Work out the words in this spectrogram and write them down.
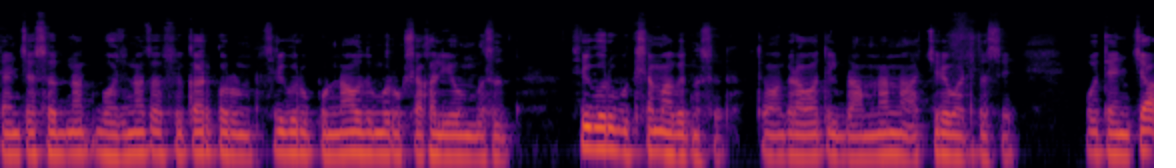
त्यांच्या सदनात भोजनाचा स्वीकार करून श्रीगुरू पुन्हा औदंबर वृक्षाखाली येऊन बसत. श्रीगुरू भिक्षा मागत नसत. तेव्हा गावातील ब्राह्मणांना आश्चर्य वाटत असे. व त्यांच्या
